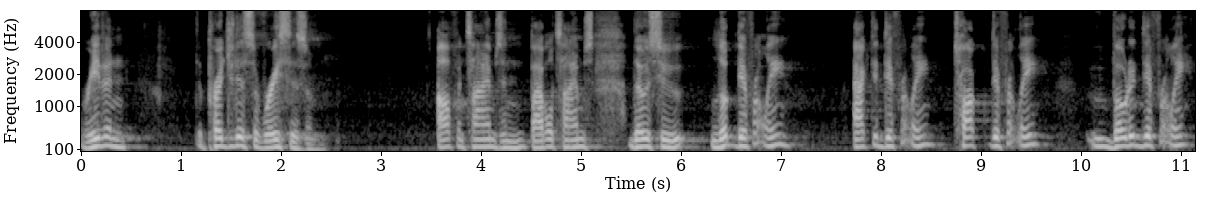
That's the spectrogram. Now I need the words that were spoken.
Or even the prejudice of racism. Oftentimes in Bible times, those who look differently, acted differently, talked differently, voted differently,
